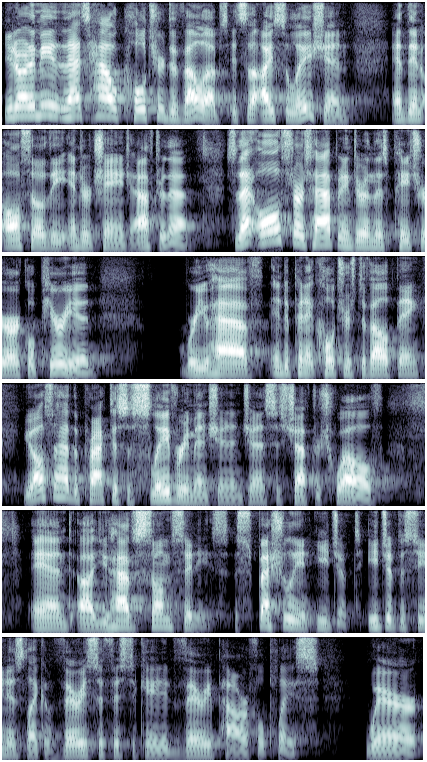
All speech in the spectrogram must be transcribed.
You know what I mean? That's how culture develops. It's the isolation, and then also the interchange after that. So that all starts happening during this patriarchal period where you have independent cultures developing. You also have the practice of slavery mentioned in Genesis chapter 12. And uh, you have some cities, especially in Egypt. Egypt is seen as like a very sophisticated, very powerful place where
